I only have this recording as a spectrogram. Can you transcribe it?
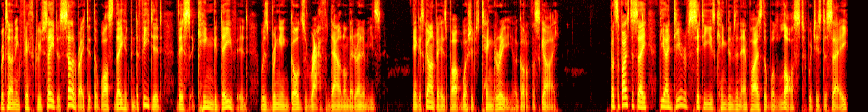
Returning Fifth Crusaders celebrated that whilst they had been defeated, this King David was bringing God's wrath down on their enemies. Genghis Khan, for his part, worshipped Tengri, a god of the sky. But suffice to say, the idea of cities, kingdoms, and empires that were lost, which is to say,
